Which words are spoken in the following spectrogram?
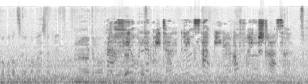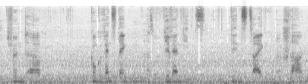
Kooperation, man weiß ja nie. Ja, genau. Nach Das werden 400 aufgenommen. Metern links abbiegen auf Ringstraße. Ich finde ähm, Konkurrenzdenken, also wir werden die denen zeigen oder schlagen,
